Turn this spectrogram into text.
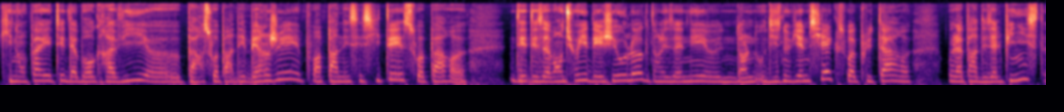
qui n'ont pas été d'abord gravies par, soit par des bergers, par, nécessité, soit par des, aventuriers, des géologues dans les années dans, au 19e siècle, soit plus tard voilà, par des alpinistes.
